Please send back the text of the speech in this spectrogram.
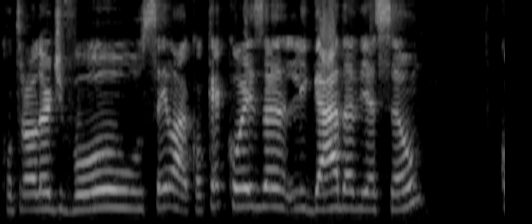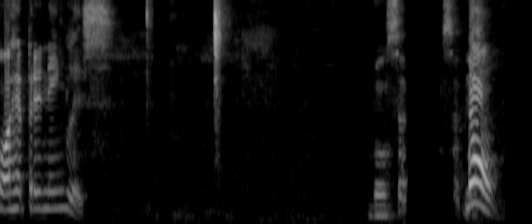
controlador de voo, sei lá, qualquer coisa ligada à aviação, corre aprender inglês. Bom saber. Bom,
